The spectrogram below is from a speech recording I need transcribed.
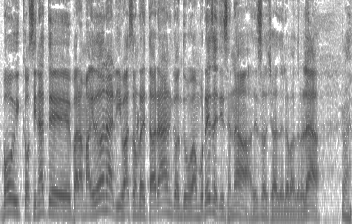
Vos cocinaste para McDonald's y vas a un restaurante con tu hamburguesa y te dicen, no, eso ya te lo para otro lado. Ah,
